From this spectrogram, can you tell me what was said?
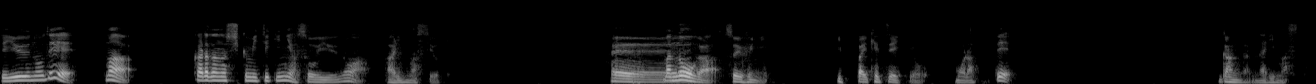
ていうので、まあ、体の仕組み的にはそういうのはありますよと。へえ。まあ、脳。がそういうふうにいっぱい血液をもらって、ガンガンなりますと。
